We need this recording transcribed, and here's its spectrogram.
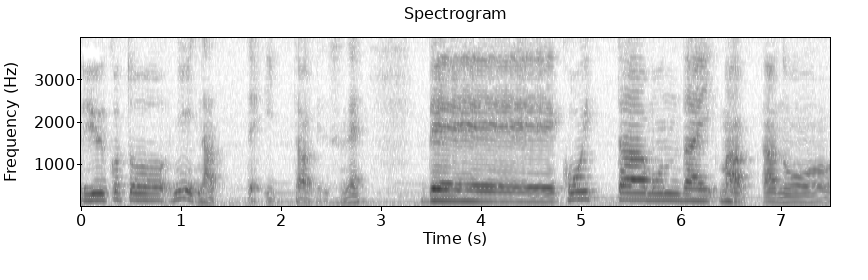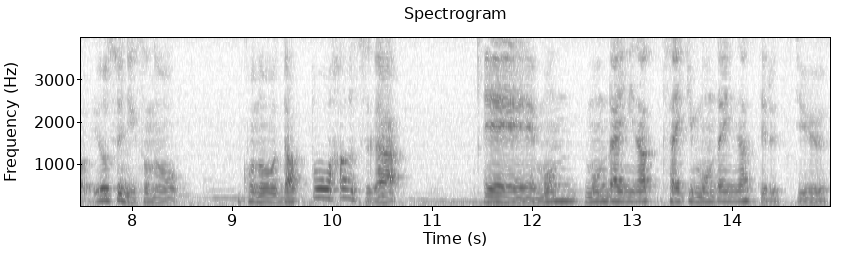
いうことになっていったわけですね。でこういった問題、まあ、あの要するにそのこの脱法ハウスが、えー問題にな最近問題になってるっていう、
